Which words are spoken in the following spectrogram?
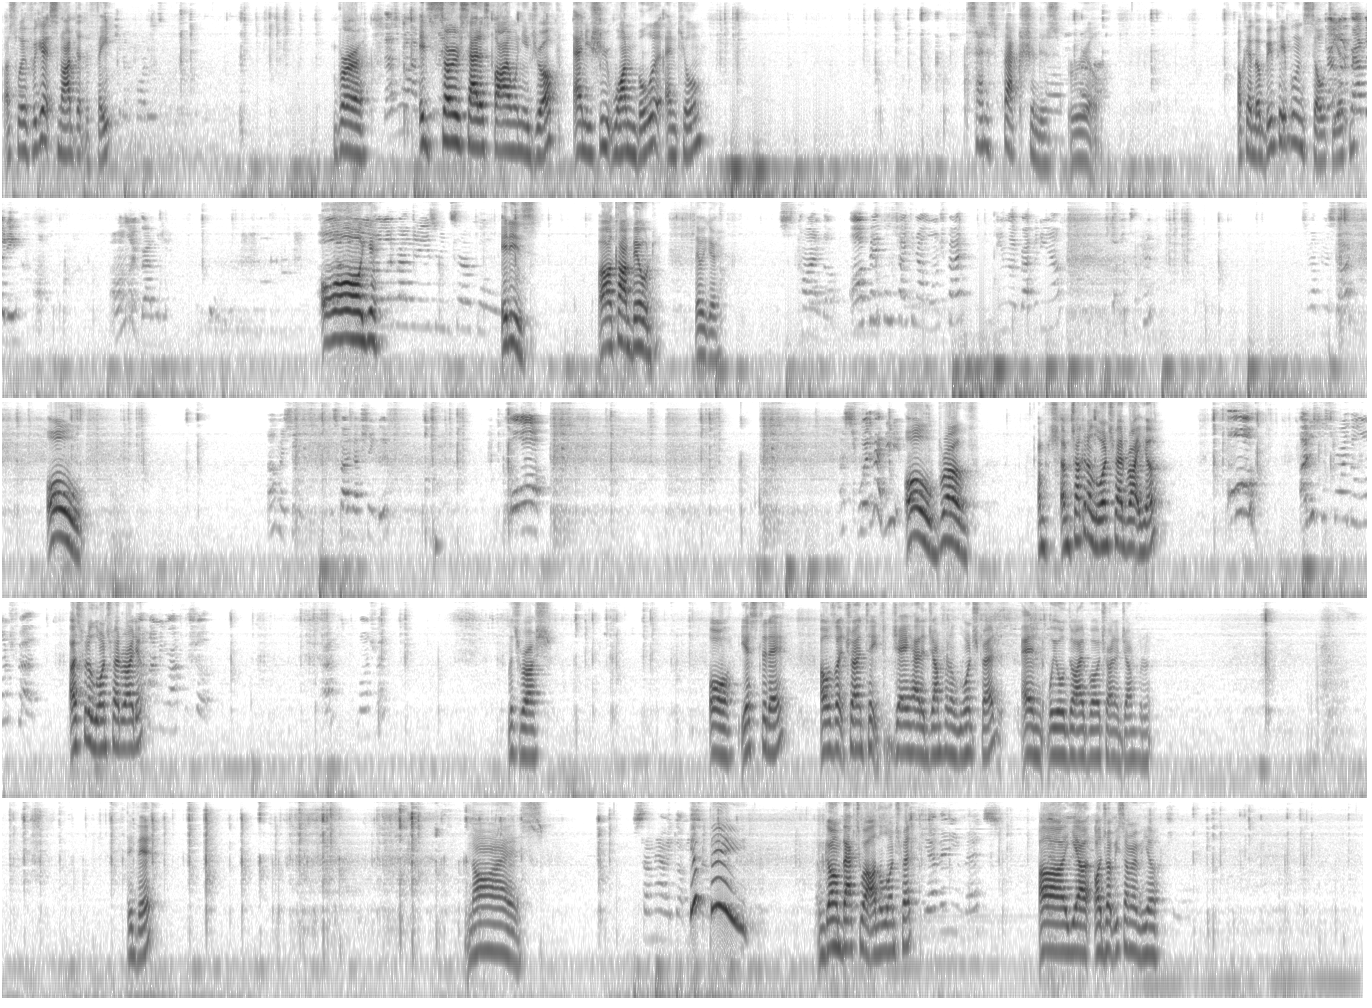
Swear, if we get sniped at the feet, Get a body. bruh, That's what happens. it's so satisfying when you drop and you shoot one bullet and kill him. Satisfaction is real. Okay, there'll be people in salty. I like think. gravity. I want gravity. Oh I yeah, gravity isn't in it is. Oh, I can't build. There we go. It's kinda. Oh, people taking out launch pad in like gravity now. It's got intrepid. Zoom up in the sky. Oh, Oh, my shit. This guy's actually good. Oh! I swear that hit him. oh, bro. I'm ch- I'm chucking a launch pad right here. Oh! I just destroyed the launch pad. I just put a launch pad right here. Hunting rifle shot. Alright, launch pad. Let's rush. Oh, yesterday I was like trying to teach Jay how to jump on a launch pad, and we all died while trying to jump on it. Did they there? Nice. Somehow he got me. Yippee! I'm going back to our other launch pad. Do you have any meds? Uh, yeah, I'll drop you some over here.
